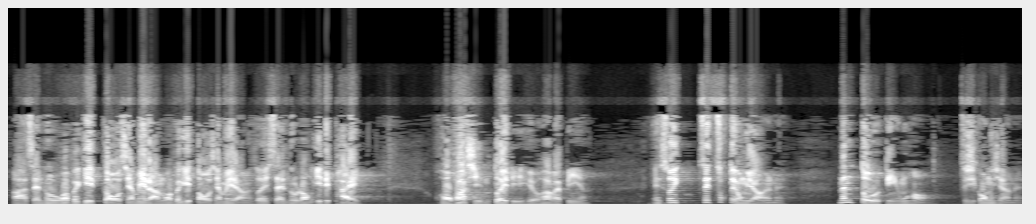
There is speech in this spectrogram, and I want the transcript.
啊神父我要去度虾米人，我要去度虾米人，所以神父拢一直派护法神对伫后下个边啊。诶，所以这足重要诶呢。咱道场吼，就是讲啥呢？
